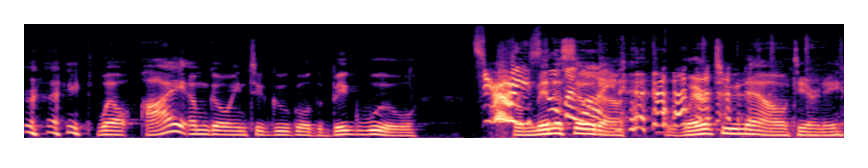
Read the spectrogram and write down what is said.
Right. Well, I am going to Google the Big Woo from Minnesota. Where to now, Tierney?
